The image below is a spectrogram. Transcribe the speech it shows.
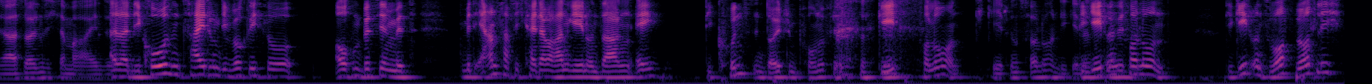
Ja, sollten sich da mal einsetzen. also die großen Zeitungen, die wirklich so auch ein bisschen mit mit Ernsthaftigkeit da rangehen und sagen, ey, die Kunst in deutschen Pornofilmen geht verloren. die geht uns verloren. Die geht, Die geht uns verloren. Die geht uns wortwörtlich,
